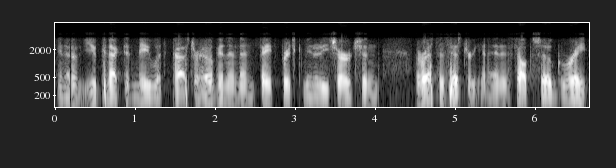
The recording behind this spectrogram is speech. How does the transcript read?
you know, you connected me with Pastor Hogan and, and Faith Bridge Community Church, and the rest is history. And it felt so great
